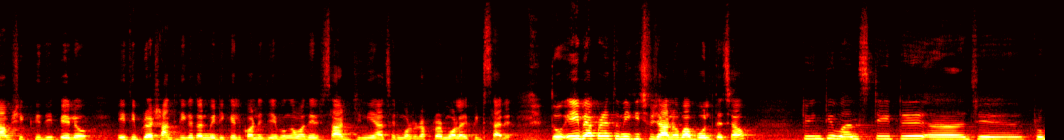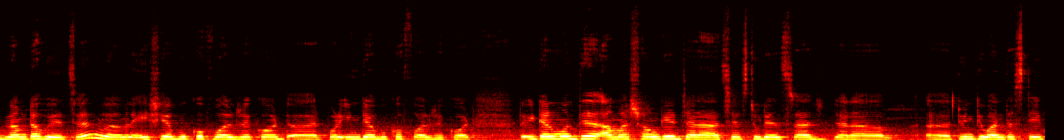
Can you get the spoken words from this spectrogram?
নাম স্বীকৃতি পেল এই ত্রিপুরা শান্তিনিকেতন মেডিকেল কলেজে এবং আমাদের স্যার যিনি আছেন মল ডক্টর মলয়পীঠ স্যারের। তো এই ব্যাপারে তুমি কিছু জানো বা বলতে চাও? টোয়েন্টি ওয়ান স্টেটে যে প্রোগ্রামটা হয়েছে মানে Asia book of world record এরপর India book of world record তো এটার মধ্যে আমার সঙ্গে যারা আছে স্টুডেন্টসরা যারা টোয়েন্টি ওয়ানটা স্টেট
